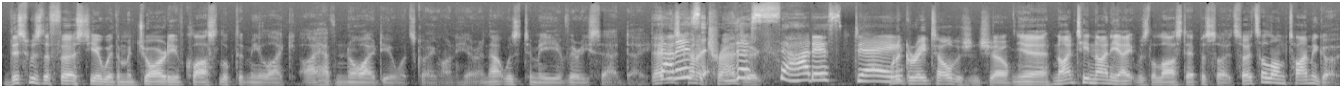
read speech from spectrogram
this was the first year where the majority of class looked at me like, I have no idea what's going on here. And that was to me a very sad day. that is, kind of tragic. the saddest day. What a great television show. Yeah, 1998 was the last episode, so it's a long time ago.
